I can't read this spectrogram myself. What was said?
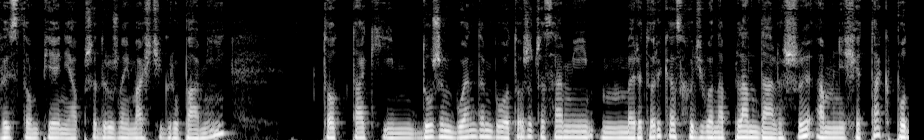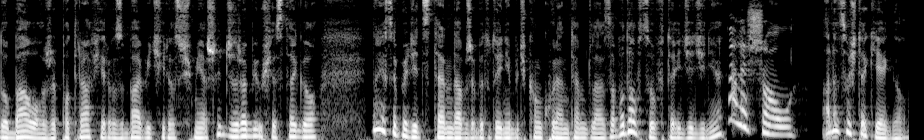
wystąpienia przed różnej maści grupami, to takim dużym błędem było to, że czasami merytoryka schodziła na plan dalszy, a mnie się tak podobało, że potrafię rozbawić i rozśmieszyć, że robił się z tego, no nie chcę powiedzieć stand-up, żeby tutaj nie być konkurentem dla zawodowców w tej dziedzinie. Ale show. Ale coś takiego.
